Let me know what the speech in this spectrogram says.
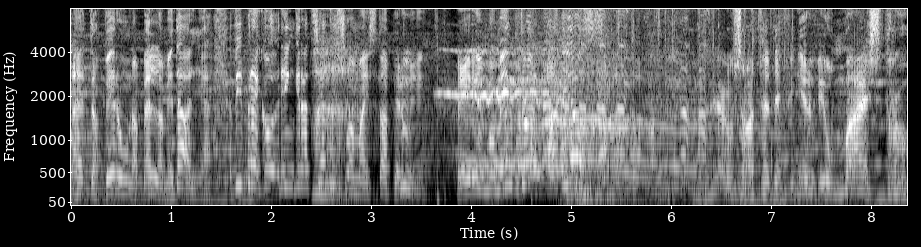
È davvero una bella medaglia. Vi prego, ringraziate Sua Maestà per me. Per il momento, adios! Osate definirvi un maestro?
